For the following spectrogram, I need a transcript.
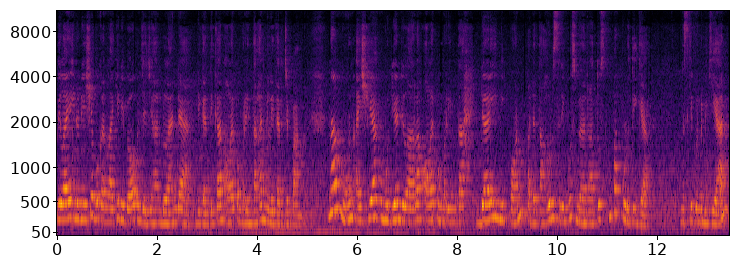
wilayah Indonesia bukan lagi di bawah penjajahan Belanda, digantikan oleh pemerintahan militer Jepang. Namun, Aisyah kemudian dilarang oleh pemerintah Dai Nippon pada tahun 1943. Meskipun demikian,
